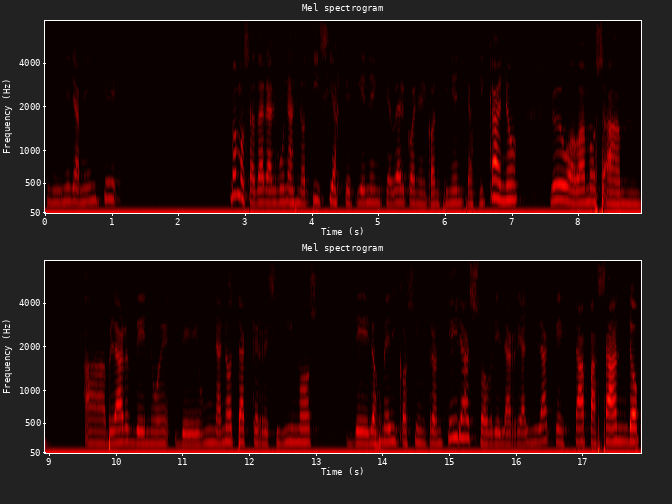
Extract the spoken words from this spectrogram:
primeramente Vamos a dar algunas noticias que tienen que ver con el continente africano. Luego vamos a, mm, hablar de, de una nota que recibimos de los Médicos Sin Fronteras sobre la realidad que está pasando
